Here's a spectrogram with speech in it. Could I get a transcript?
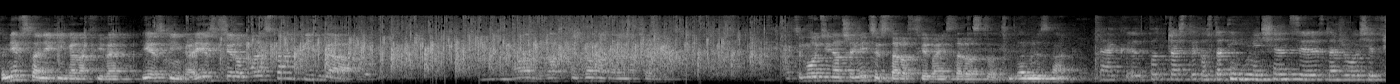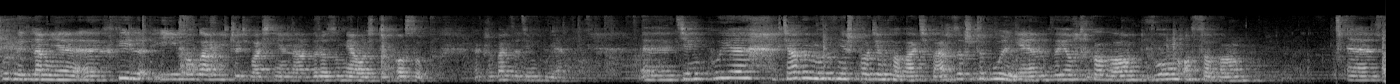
To nie wstanie Kinga na chwilę. Jest Kinga, jest w środku, ale stan Kinga! O, zawstydzona pani naczelnik. Tacy młodzi naczelnicy w starostwie, panie starosto. To dobry znak. Tak, podczas tych ostatnich miesięcy zdarzyło się trudnych dla mnie e, chwil i mogłam liczyć właśnie na wyrozumiałość tych osób. Także bardzo dziękuję. E, Dziękuję. Chciałabym również podziękować bardzo szczególnie, wyjątkowo dwóm osobom. E, Są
